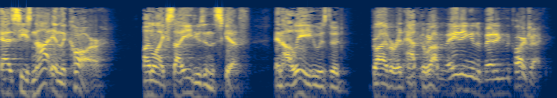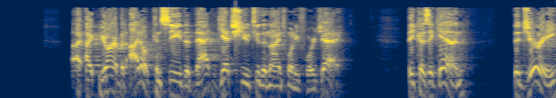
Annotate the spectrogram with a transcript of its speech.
as he's not in the car, unlike Said who's in the skiff, and Ali who is the driver and at the robbery... Aiding and abetting the carjacking. Your Honor, but I don't concede that that gets you to the 924J. Because again, the jury,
